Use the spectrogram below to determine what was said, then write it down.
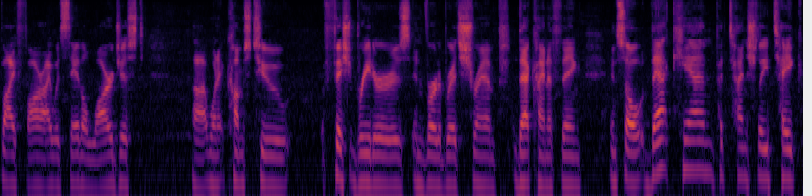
by far, I would say, the largest uh, when it comes to fish breeders, invertebrates, shrimp, that kind of thing. And so that can potentially take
